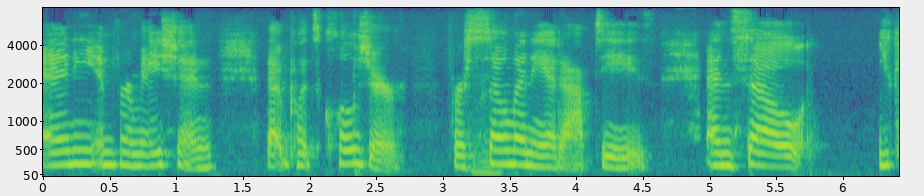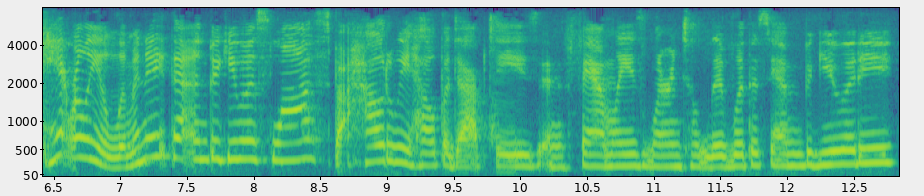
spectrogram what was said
any information that puts closure for right. so many adoptees. And so you can't really eliminate that ambiguous loss, but how do we help adoptees and families learn to live with this ambiguity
